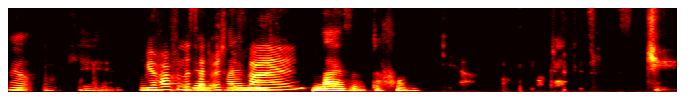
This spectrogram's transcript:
ja, Okay. Wir hoffen, es hat euch gefallen. leise davon. Tschüss.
